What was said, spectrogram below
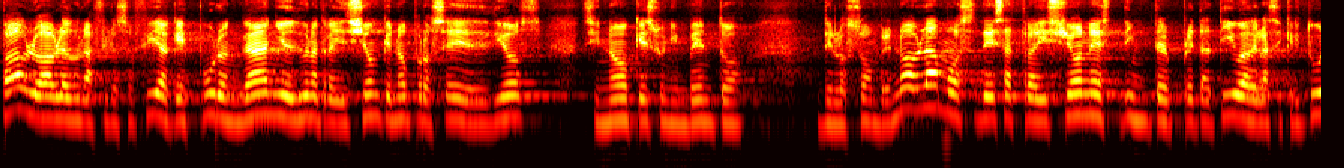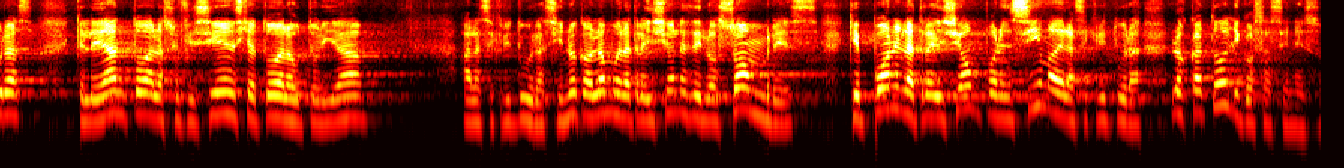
Pablo habla de una filosofía que es puro engaño y de una tradición que no procede de Dios, sino que es un invento de los hombres. No hablamos de esas tradiciones interpretativas de las escrituras que le dan toda la suficiencia, toda la autoridad a las escrituras, sino que hablamos de las tradiciones de los hombres que ponen la tradición por encima de las escrituras. Los católicos hacen eso.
